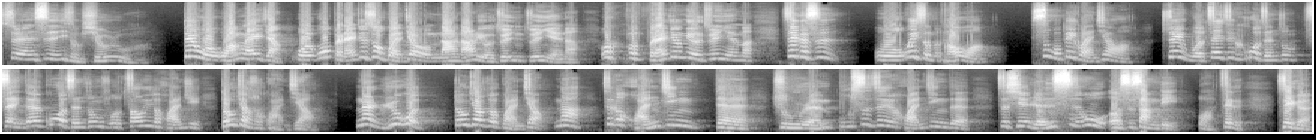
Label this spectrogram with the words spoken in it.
虽然是一种羞辱啊，对我王来讲，我我本来就受管教，我哪哪里有尊尊严呢？我我本来就没有尊严嘛。这个是我为什么逃亡？是我被管教啊。所以我在这个过程中，整个过程中所遭遇的环境都叫做管教。那如果都叫做管教，那这个环境的主人不是这个环境的这些人事物，而是上帝。哇，这个这个。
